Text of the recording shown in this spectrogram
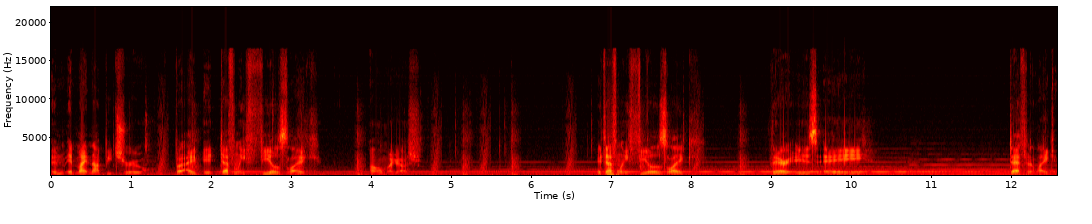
and it might not be true, but I, it definitely feels like, oh my gosh. It definitely feels like there is a definite, like,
